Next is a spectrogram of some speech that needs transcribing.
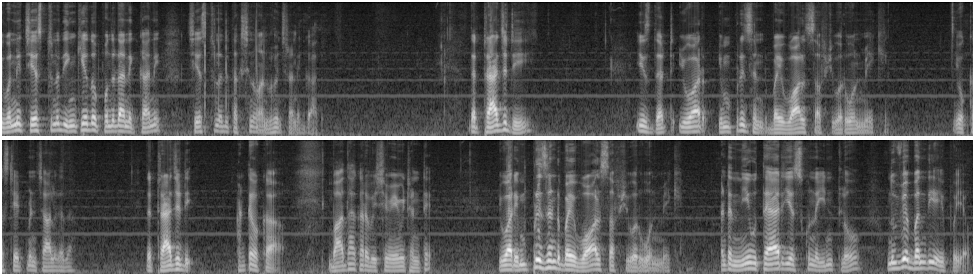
ఇవన్నీ చేస్తున్నది ఇంకేదో పొందడానికి కానీ చేస్తున్నది తక్షణం అనుభవించడానికి కాదు. The tragedy is that you are imprisoned by walls of your own making ఈ ఒక్క స్టేట్మెంట్ చాలు కదా. ద ట్రాజడీ అంటే ఒక బాధాకర విషయం ఏమిటంటే you are imprisoned by walls of your own making అంటే నీవు తయారు చేసుకున్న ఇంట్లో నువ్వే బందీ అయిపోయావు.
